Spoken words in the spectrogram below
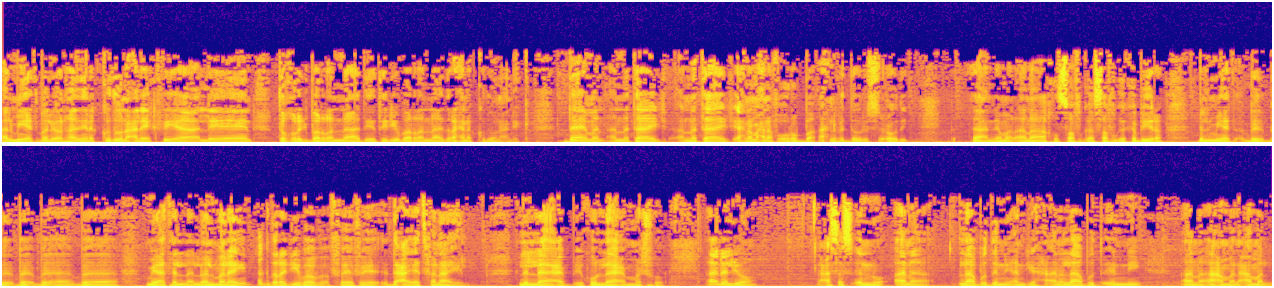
ال 100 مليون هذه ينكدون عليك فيها لين تخرج برا النادي تجي برا النادي راح ينكدون عليك. دائما النتائج النتائج إحنا ما إحنا في أوروبا إحنا في الدوري السعودي. يعني لما أنا آخذ صفقه صفقة كبيرة بالمئة ب- ب- ب- ب- بمئات ال- الملايين أقدر أجيبها في في دعاية فنايل للاعب يكون لاعب مشهور. أنا اليوم على أساس إنه أنا لابد إني أنجح. أنا لابد إني أنا أعمل عمل.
